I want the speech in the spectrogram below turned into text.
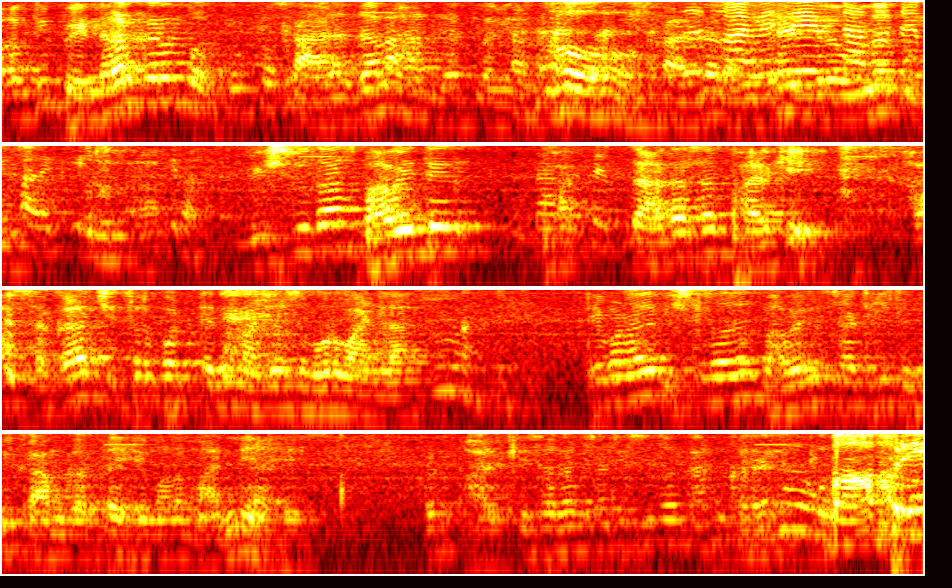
अगदी पेंढार खूपच काळजाला हात घातला मी हो हो हे. विष्णुदास भावे ते दादासाहेब. दादासाहेब फाळके हा सगळा चित्रपट त्यांनी माझ्यासमोर मांडला ते म्हणाले विष्णुदास भावेंसाठी तुम्ही काम करताय हे मला मान्य आहे. पण फाळके सरांसाठी सुद्धा काम करायला हवं. बापरे!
